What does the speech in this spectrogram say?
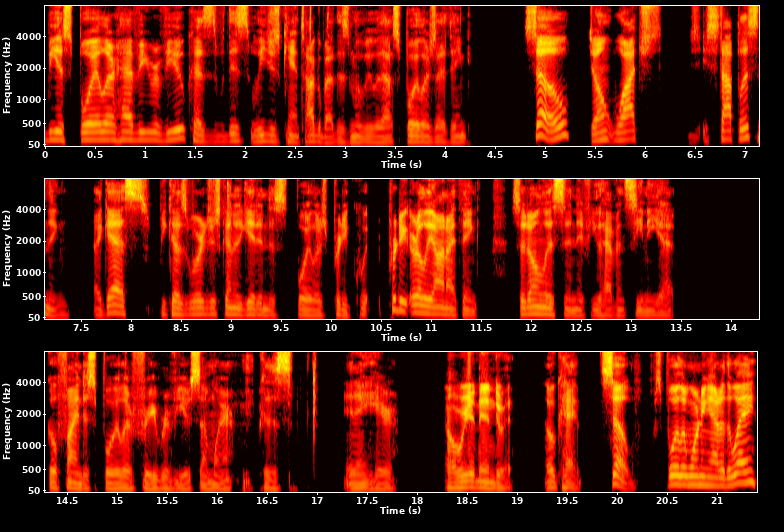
be a spoiler heavy review cuz this we just can't talk about this movie without spoilers, I think. So, don't watch stop listening, I guess, because we're just going to get into spoilers pretty quick pretty early on, I think. So don't listen if you haven't seen it yet. Go find a spoiler-free review somewhere cuz it ain't here. Oh, we're getting into it. Okay, so spoiler warning out of the way.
